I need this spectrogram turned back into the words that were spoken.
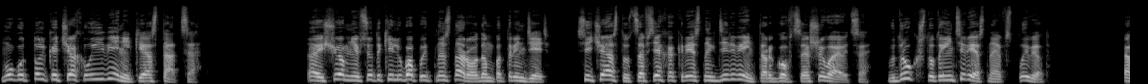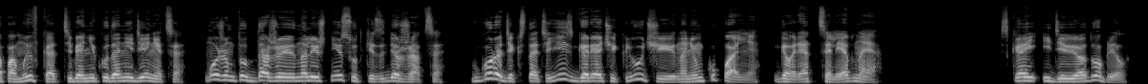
могут только чахлые веники остаться. А еще мне все-таки любопытно с народом потрындеть. Сейчас тут со всех окрестных деревень торговцы ошиваются. Вдруг что-то интересное всплывет. А помывка от тебя никуда не денется. Можем тут даже на лишние сутки задержаться. В городе, кстати, есть горячий ключ и на нем купальня. Говорят, целебная. Скай идею одобрил,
